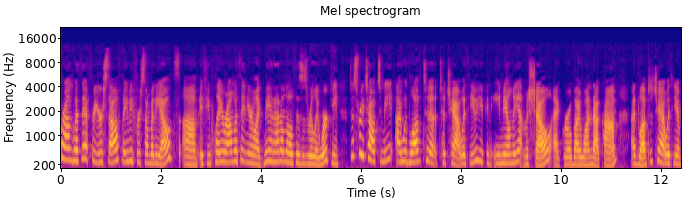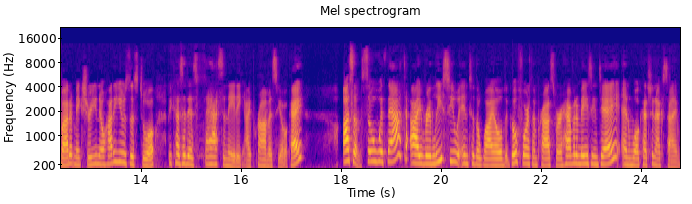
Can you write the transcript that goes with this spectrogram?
around with it for yourself, maybe for somebody else. Um, if you play around with it and you're like, man, I don't know if this is really working, just reach out to me. I would love to to chat with you. You can email me at michelle at growby1.com. I'd love to chat with you about it. Make sure you know how to use this tool because it is fascinating. I promise you. Okay. Awesome. So, with that, I release you into the wild. Go forth and prosper. Have an amazing day, and we'll catch you next time.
